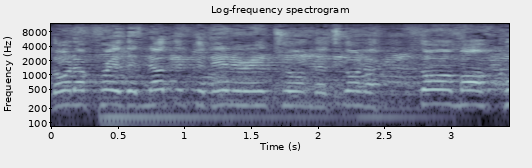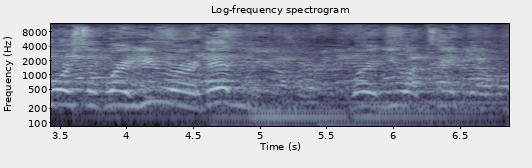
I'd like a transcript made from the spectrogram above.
Lord, I pray that nothing can enter into them that's going to throw them off course of where you are heading, where you are taking them.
